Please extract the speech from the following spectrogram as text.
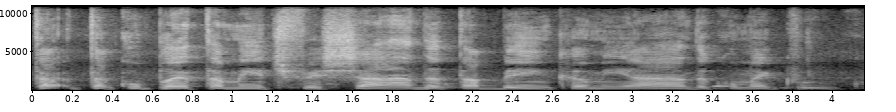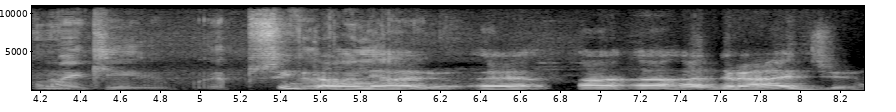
Tá, tá completamente fechada, tá bem encaminhada? Como é que, como é, que é possível? Então, avaliar? Mário, é, a, a grade,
